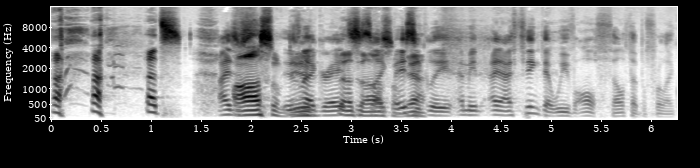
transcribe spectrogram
That's just- awesome. Isn't dude. that great? That's it's awesome. like yeah. basically, I mean, I, I think that we've all felt that before. Like,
